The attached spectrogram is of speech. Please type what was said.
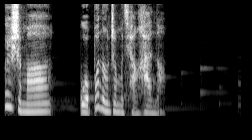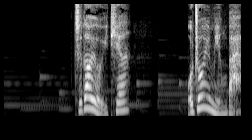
为什么我不能这么强悍呢？直到有一天，我终于明白，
